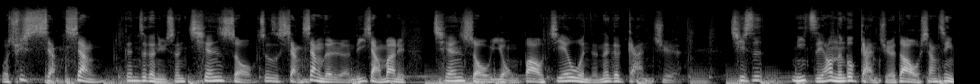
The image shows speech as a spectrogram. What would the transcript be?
我去想象跟这个女生牵手，就是想象的人，理想伴侣牵手、拥抱、接吻的那个感觉。其实你只要能够感觉到，我相信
